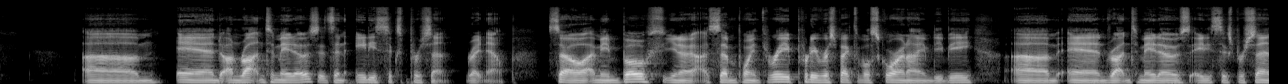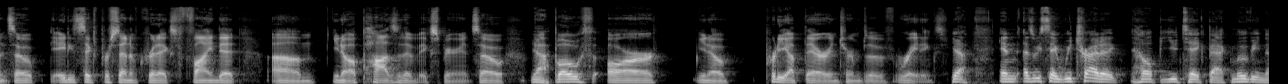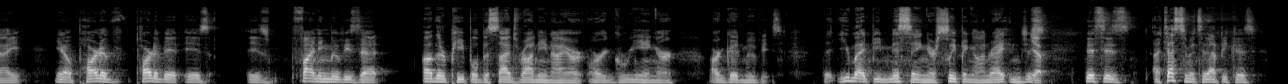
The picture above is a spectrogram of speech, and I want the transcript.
Um, and on Rotten Tomatoes, it's an 86% right now. So, I mean, both, you know, 7.3, pretty respectable score on IMDb. Um, and Rotten Tomatoes, 86%. So 86% of critics find it, um, you know, a positive experience. So Yeah. both are, you know, pretty up there in terms of ratings. Yeah, and as we say, we try to help you take back movie night. You know, part of part of it is is finding movies that other people besides Rodney and I are, are agreeing are are good movies that you might be missing or sleeping on, right? And just Yep. this is a testament to that because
